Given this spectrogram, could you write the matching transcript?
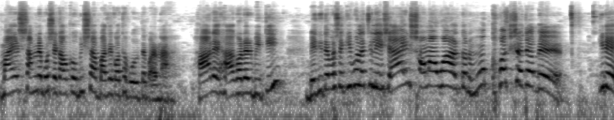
মায়ের সামনে বসে কাউকে অভিশাপ বাজে কথা বলতে পারে না। হা রে হা ঘরের বিটি, বেদিতে বসে কি বলেছিলিস? এই, সমাওয়াল, তোর মুখ খসে যাবে। কিরে,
